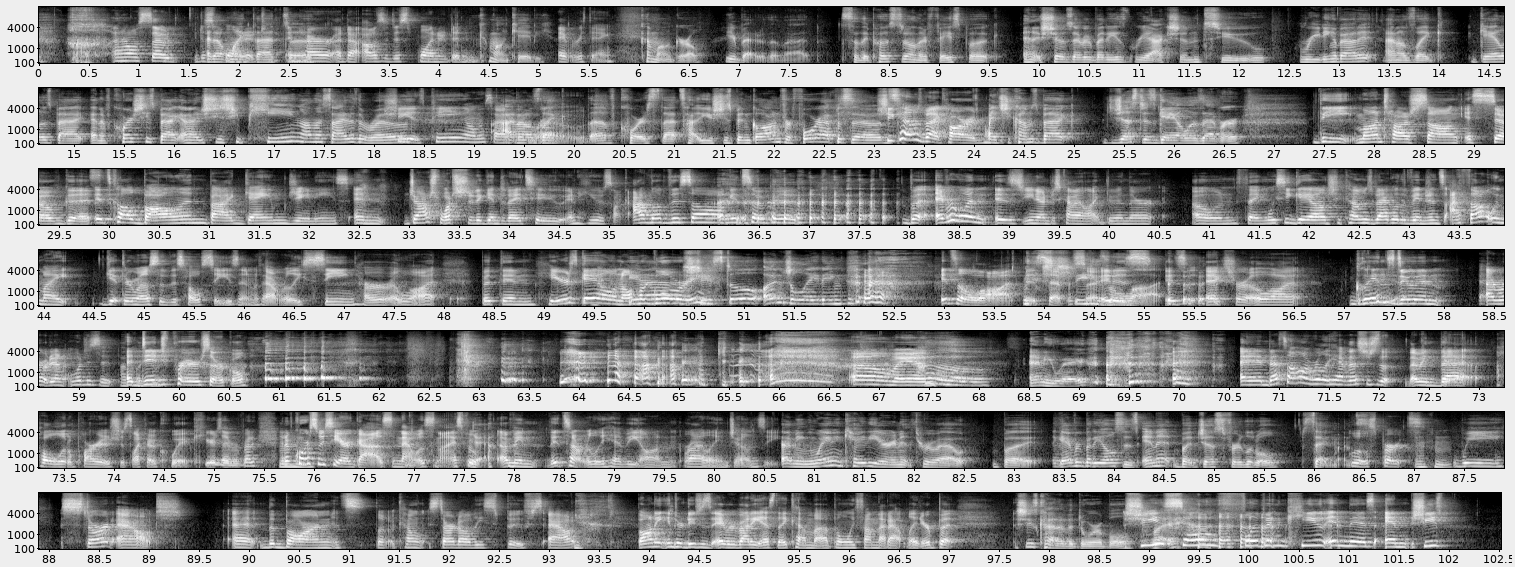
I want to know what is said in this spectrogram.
And I was so disappointed I don't like that, in uh, her. I, don't- I was disappointed in Come on, Katie. everything. Come on, girl. You're better than that. So they posted on their Facebook and it shows everybody's reaction to reading about it. And I was like, Gail is back. And of course she's back. And I, she's she peeing on the side of the road. She is peeing on the side of the road. And I was like, of course, that's how you. She's been gone for four episodes. she comes back hard. and she comes back just as Gail as ever. The montage song is so good. It's called Ballin' by Game Genies. And Josh watched it again today too. And he was like, I love this song. It's so good. but everyone is, you know, just kind of like doing their own thing. We see Gail and she comes back with a vengeance. I thought we might get through most of this whole season without really seeing her a lot. But then here's Gail in all her glory. She's still undulating. It's a lot this episode. She's It a is. lot. It's extra a lot. Glen's doing. I wrote down. What is it? A like ditch prayer circle. oh man! Oh. anyway. And that's all I really have. That's just. A, I mean, that whole little part is just like a quick. Here's everybody, and of course we see our guys, and that was nice. But Mm-hmm. Yeah. I mean, it's not really heavy on Reilly and Jonesy. I mean, Wayne and Katie are in it throughout, but like everybody else is in it, but just for little segments. little spurts. Mm-hmm. We start out at the barn. It's kind of start all these spoofs out. Bonnie introduces everybody as they come up, and we find that out later. But She's kind of adorable. she's so flippin' cute in this, and she's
